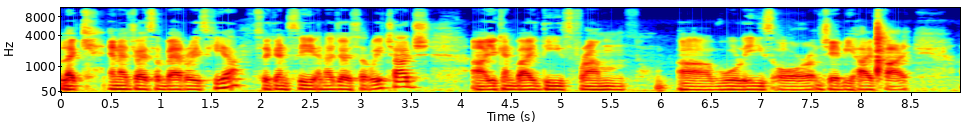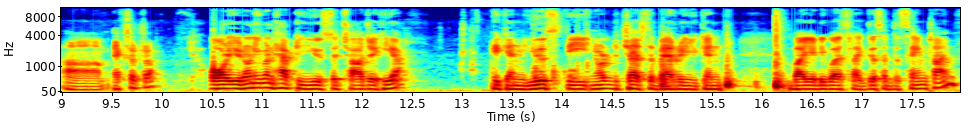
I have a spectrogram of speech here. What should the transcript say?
like energizer batteries here. So you can see energizer recharge uh, you can buy these from uh, Woolies or JB Hi-Fi, um, etc. Or you don't even have to use the charger here. You can use the, in order to charge the battery, you can buy a device like this at the same time.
